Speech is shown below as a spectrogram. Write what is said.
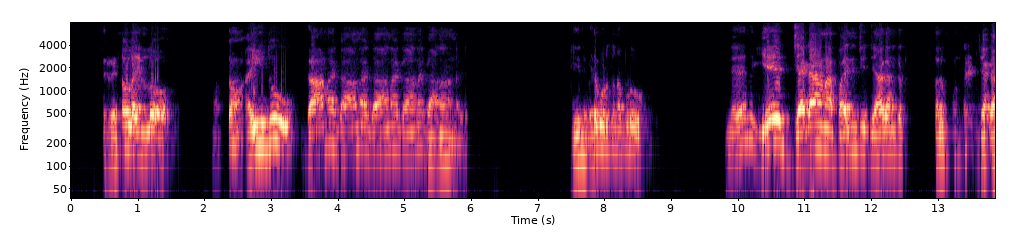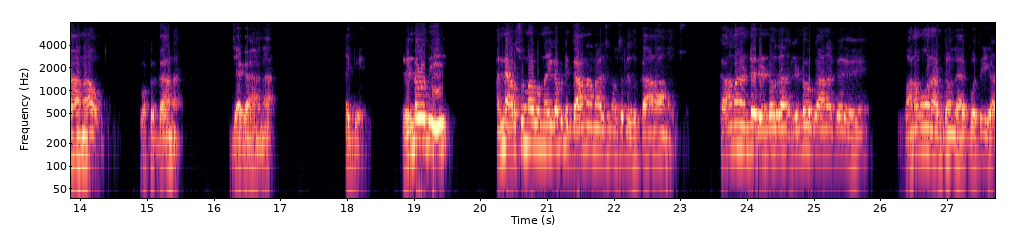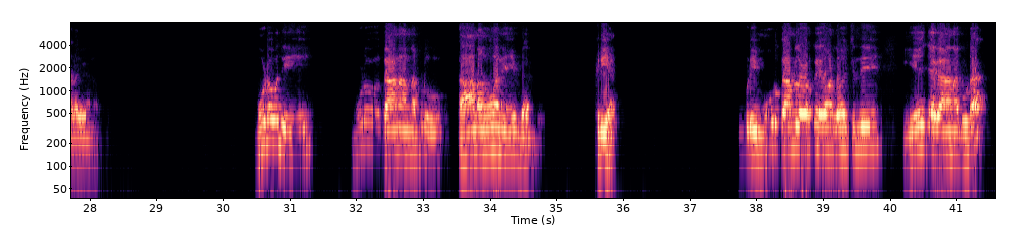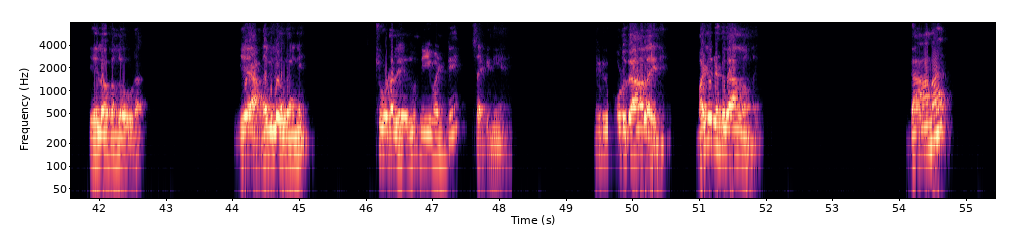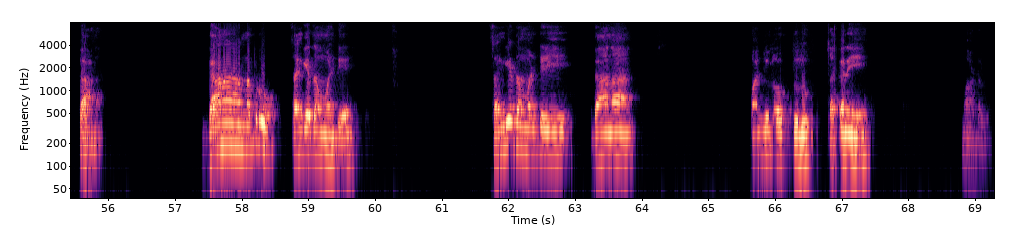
రెండో లైన్లో మొత్తం ఐదు గాన గాన గాన గాన గాన అన్నాడు. దీన్ని విడగొడుతున్నప్పుడు నేను ఏ జగాన పైనుంచి జాగాన కలుపుకుంటే జగాన అవుతుంది. ఒక గాన. జగాన. అయిపోయింది. రెండవది అన్ని అరసున్నాలు ఉన్నాయి కాబట్టి గాన అనాల్సిన అవసరం లేదు. కానా అనొచ్చు. కానా అంటే రెండో రెండో గానకి వనము అని అర్థం లేకపోతే ఈ అడవి అని అర్థం. మూడవది మూడవ గాన అన్నప్పుడు కానను అని క్రియ. ఇప్పుడు ఈ మూడు గానల వరకు ఏమర్థం వచ్చింది ఏ జగాన కూడా ఏ లోకంలో కూడా ఏ అడవిలో కానీ చూడలేదు నీ వంటి సకిని అని. వీడికి మూడు గానలు అయినాయి. మళ్ళీ రెండు గానాలు ఉన్నాయి. గాన కాణ గాన అన్నప్పుడు సంగీతం వంటి అని సంగీతం వంటి గాన మంజులోక్తులు చక్కని మాటలు.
